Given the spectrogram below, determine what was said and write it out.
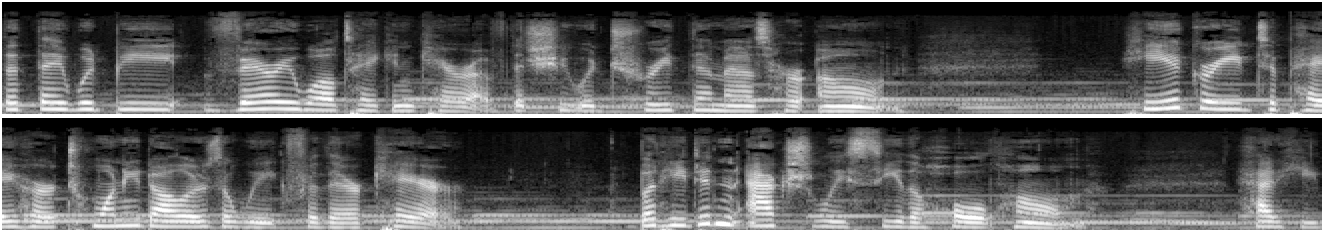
that they would be very well taken care of, that she would treat them as her own. He agreed to pay her $20 a week for their care, but he didn't actually see the whole home. Had he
